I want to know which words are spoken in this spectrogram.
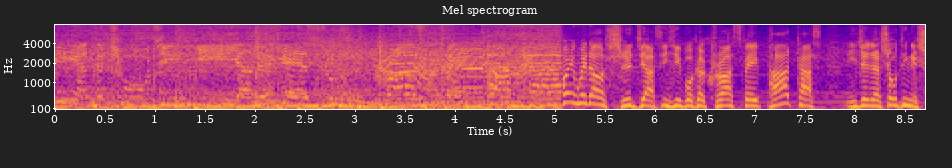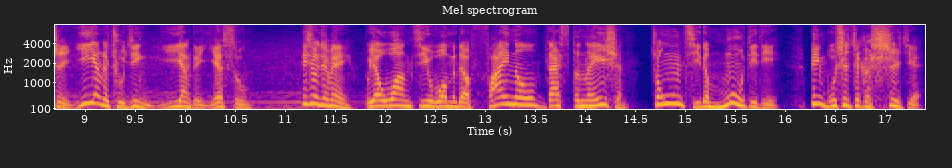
一样的处境，一样的耶稣。欢迎回到十架新星博客 CrossFit Podcast。您正在收听的是一样的处境，一样的耶稣。弟兄姐妹，不要忘记我们的 Final Destination，终极的目的地，并不是这个世界，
